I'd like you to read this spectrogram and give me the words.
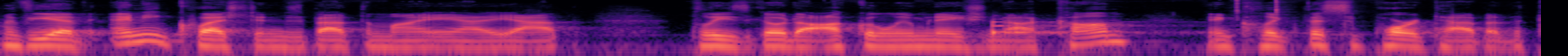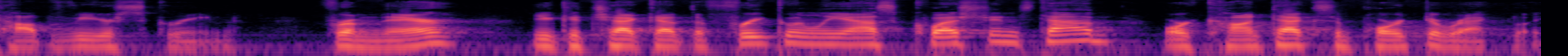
If you have any questions about the MyAI app, please go to aquaillumination.com and click the Support tab at the top of your screen. From there, you could check out the Frequently Asked Questions tab or contact support directly.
